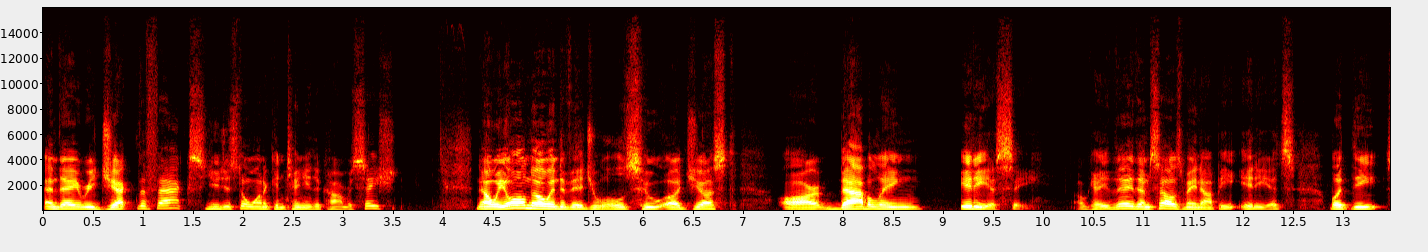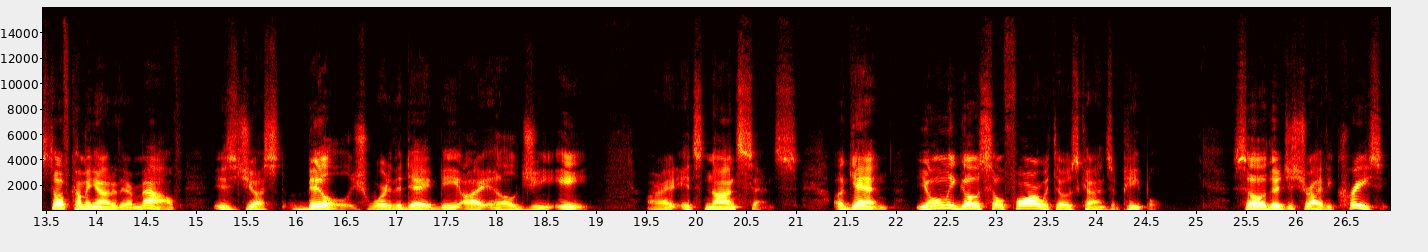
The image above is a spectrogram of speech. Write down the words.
and they reject the facts, you just don't want to continue the conversation. Now, we all know individuals who uh, just are babbling idiocy. Okay, they themselves may not be idiots, but the stuff coming out of their mouth is just bilge, word of the day, B I L G E. All right, it's nonsense. Again, you only go so far with those kinds of people. So they just drive you crazy.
